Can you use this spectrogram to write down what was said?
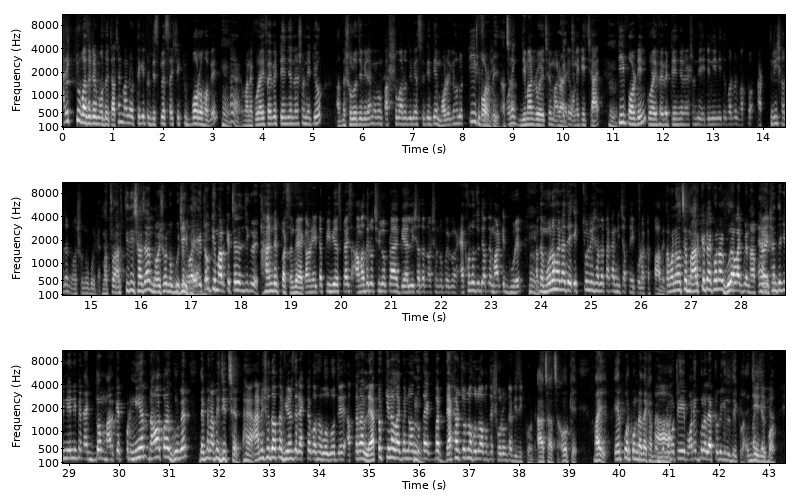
আরেকটু বাজেটের মধ্যে চাচ্ছেন মানে ওর থেকে একটু ডিসপ্লে সাইজটা একটু বড় হবে। হ্যাঁ মানে কোরাই ফাইভ এর টেন জেনারেশন এটিও আপনার ষোলো জিবি র্যাম এবং পাঁচশো বারো জিবি এসএসডি দিয়ে মডেলটি হলো টি T40, আচ্ছা। অনেক ডিমান্ড রয়েছে মার্কেটে অনেকেই চায়। T fourteen core i five এর টেন জেনারেশন দিয়ে এটি নিয়ে নিতে পারবেন মাত্র আটত্রিশ হাজার নয়শো নব্বই টাকা। মাত্র আটত্রিশ হাজার নয়শো নব্বই জি ভাই, এটাও কি market challenging rate hundred percent ভাইয়া কারণ এটা প্রিভিয়াস প্রাইস আমাদেরও ছিল প্রায় বিয়াল্লিশ হাজার নয়শো নব্বই এবং এখনও যদি আপনি মার্কেট ঘুরেন। আপনার মনে হয় না যে একচল্লিশ হাজার টাকার নিচে আপনি এই প্রোডাক্টটা পাবেন। তার মানে হচ্ছে মার্কেট এখন আর ঘোরা লাগবে না। আপনারা হ্যাঁ, এখান থেকে নিয়ে নিবেন একদম মার্কেট নিয়ে নেওয়ার পরে ঘুরবেন দেখবেন আপনি জিতছেন। হ্যাঁ আমি শুধু আপনার ভিউয়ারদের একটা কথা বলব যে আপনারা ল্যাপটপ কেনা লাগবেন না অন্তত একবার দেখার জন্য হলো আমাদের শোরুমটা ভিজিট করবেন। আচ্ছা আচ্ছা ওকে ভাই এরপর কোনটা দেখাবেন? মোটামুটি অনেকগুলো ল্যাপটপই কিন্তু দেখলাম জি জি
